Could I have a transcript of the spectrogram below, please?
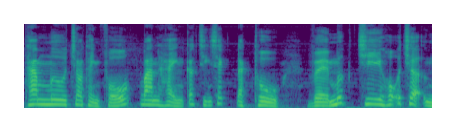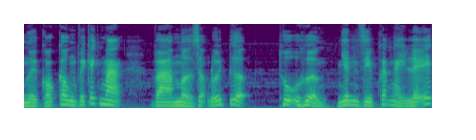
tham mưu cho thành phố ban hành các chính sách đặc thù về mức chi hỗ trợ người có công với cách mạng và mở rộng đối tượng thụ hưởng nhân dịp các ngày lễ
